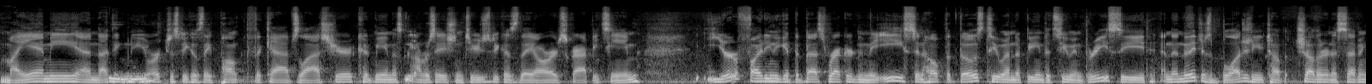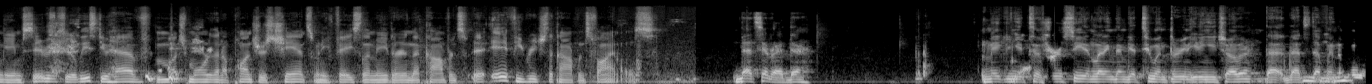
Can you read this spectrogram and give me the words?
Miami, and I think mm-hmm. New York, just because they punked the Cavs last year, could be in this conversation too, just because they are a scrappy team. You're fighting to get the best record in the East and hope that those two end up being the two and three seed, and then they just bludgeon each other in a seven game series. So at least you have much more than a puncher's chance when you face them either in the conference, if you reach the conference finals. That's it right there making yeah. it to first seed and letting them get two and three and eating each other. That that's mm-hmm. definitely the move.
